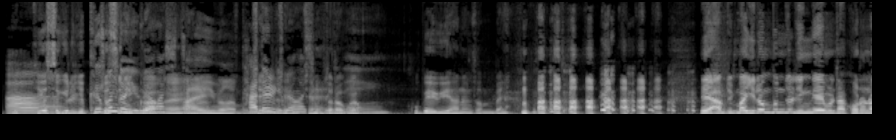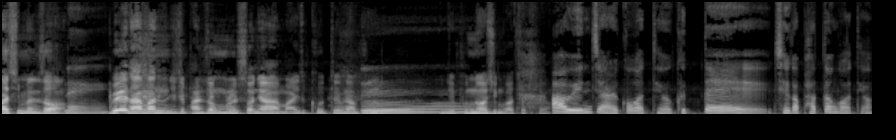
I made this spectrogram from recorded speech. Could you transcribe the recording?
아, 띄어쓰기를 이렇게 붙였으니까, 유명하시죠. 예. 아, 유명한 분. 다들 유명하신. 분이네. 후배 위하는 선배. 예, 아무튼 막 이런 분들 닉네임을 다 거론하시면서 네. 왜 나만 이제 반성문을 써냐, 막 이제 그것 때문에 아무튼 음. 굉장히 분노하신 것 같았어요. 아, 왠지 알 것 같아요. 그때 제가 봤던 것 같아요.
